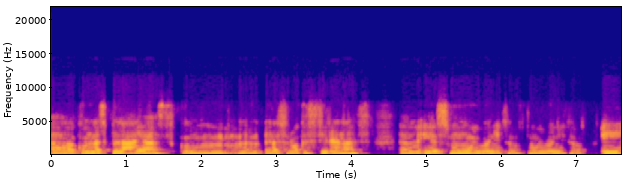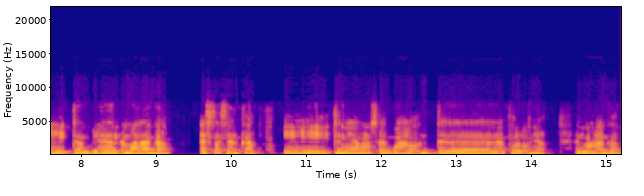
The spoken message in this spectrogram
ah, con las playas, con eh, las rocas, sirenas, eh, y es muy bonito, muy bonito. Y también Málaga está cerca y teníamos el vuelo de Polonia en Málaga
